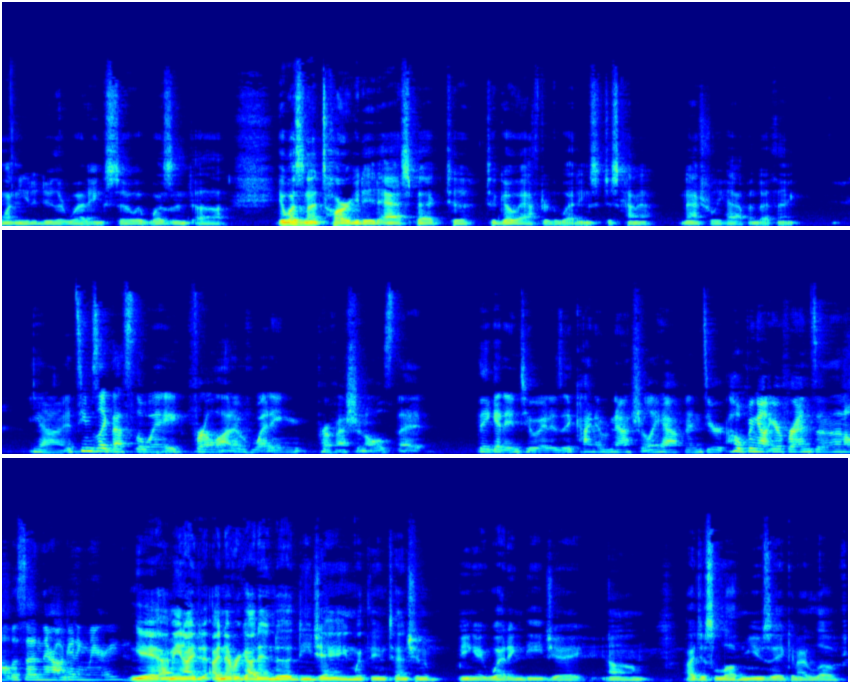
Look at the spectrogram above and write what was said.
wanting you to do their weddings. So it wasn't uh, it wasn't a targeted aspect to to go after the weddings. It just kind of naturally happened, I think. Yeah, it seems like that's the way for a lot of wedding professionals that they get into it is it kind of naturally happens. You're helping out your friends and then all of a sudden they're all getting married. Yeah, I mean, I, I never got into DJing with the intention of being a wedding DJ. Um, I just loved music and I loved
